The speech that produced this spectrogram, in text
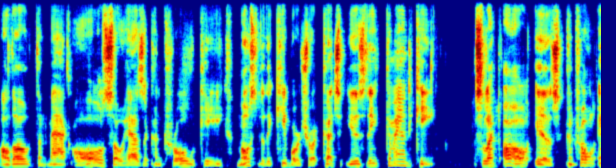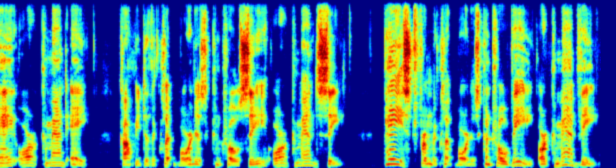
Although the Mac also has a control key, most of the keyboard shortcuts use the command key. Select All is Control A or Command A. Copy to the clipboard is Control C or Command C. Paste from the clipboard is Control V or Command V.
